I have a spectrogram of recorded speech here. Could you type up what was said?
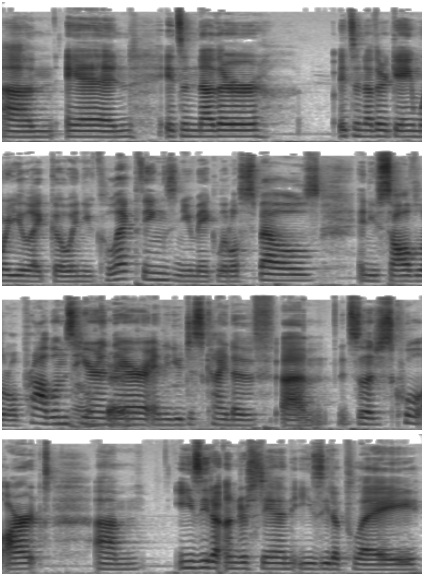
um, and it's another it's another game where you like go and you collect things and you make little spells and you solve little problems here okay. and there and you just kind of um, it's just cool art um, easy to understand easy to play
